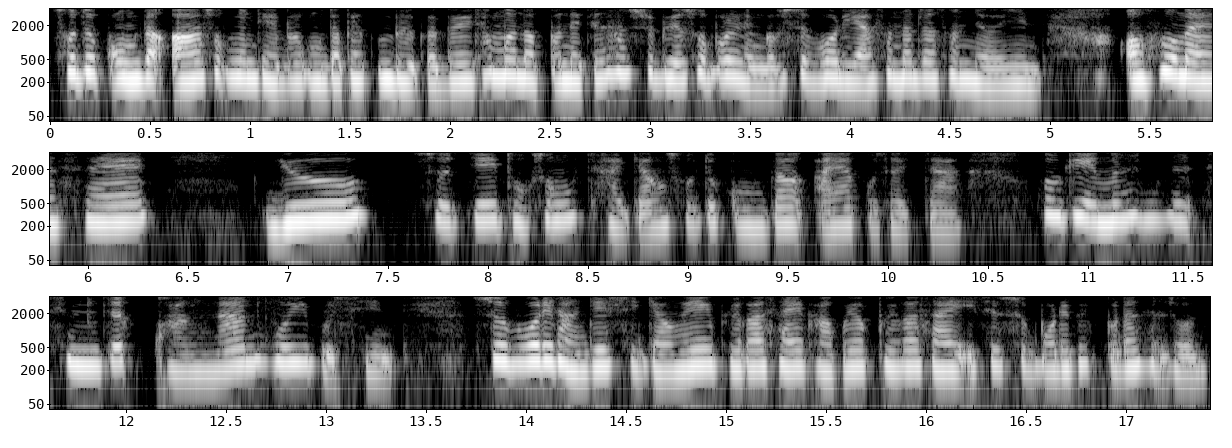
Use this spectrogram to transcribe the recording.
소득공덕 아 속년 대불공덕 백분불급일 천만업분 내지 산수비호 소불능급 수보리약 선남자 선 여인. 어후만세 유 수지 독송 차경 소득 공덕 아약 구설자. 호기 임은 심즉 광란 호의 불신. 수보리 당지 시경의 불가사의 가부역 불가사의 이시 수보리 백불은 세존.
